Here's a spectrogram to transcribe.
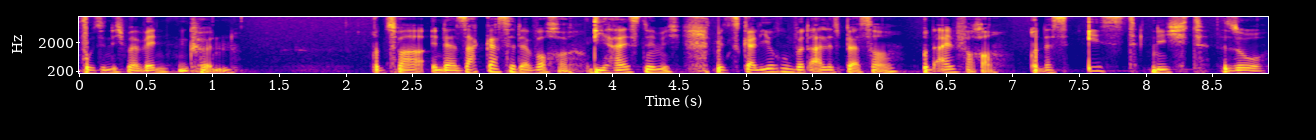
wo sie nicht mehr wenden können. Und zwar in der Sackgasse der Woche. Die heißt nämlich, mit Skalierung wird alles besser und einfacher. Und das ist nicht so.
